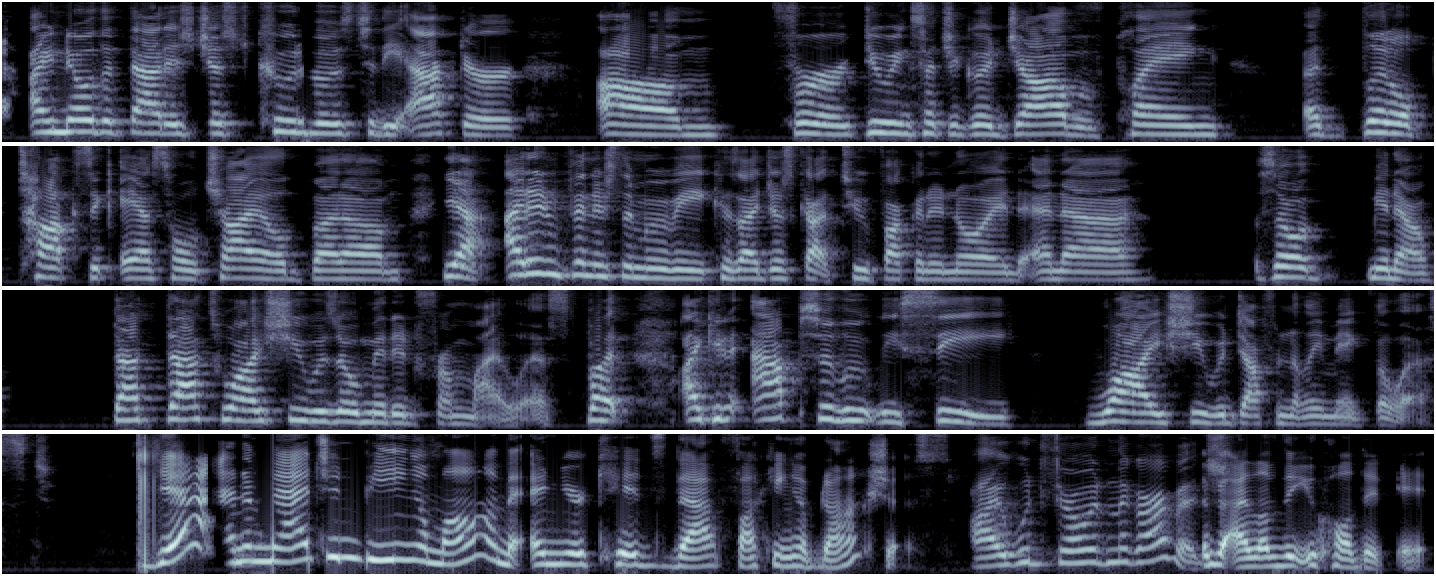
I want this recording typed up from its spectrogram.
I know that that is just kudos to the actor um, for doing such a good job of playing a little toxic asshole child. But um, yeah, I didn't finish the movie because I just got too fucking annoyed. And uh, so, you know, that that's why she was omitted from my list. But I can absolutely see why she would definitely make the list. yeah and imagine being a mom and your kid's that fucking obnoxious I would throw it in the garbage. I love that you called it it.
